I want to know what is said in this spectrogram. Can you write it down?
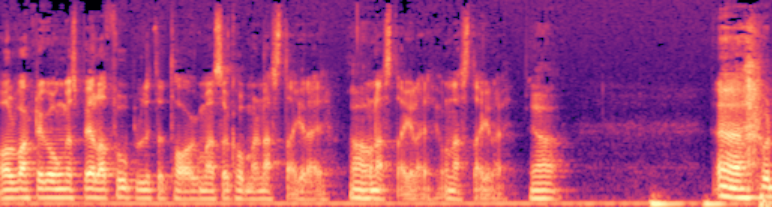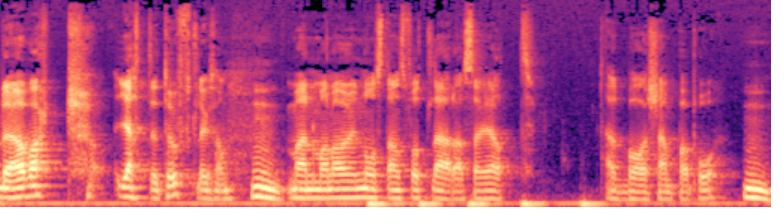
Har väl varit igång och spelat fotboll lite tag men så kommer nästa grej Ja. och nästa grej och nästa grej Ja. Eh, Och det har varit jättetufft liksom Mm. Men man har ju någonstans fått lära sig att Att bara kämpa på Mm.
